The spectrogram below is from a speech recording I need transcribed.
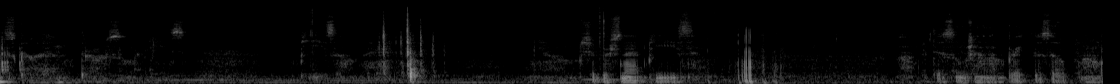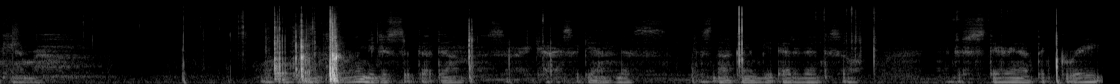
let's go ahead and throw some of these peas on there. Yeah, sugar snap peas. Look at this, I'm trying to break this open on camera. Let me just sit that down. Sorry guys, again, this is not going to be edited, so you're just staring at the grate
